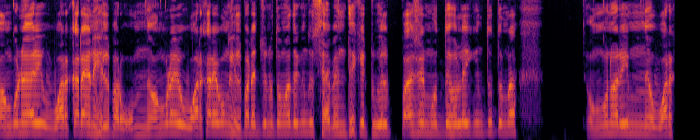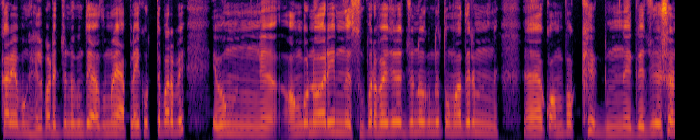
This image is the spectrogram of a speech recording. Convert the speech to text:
anganwadi worker and helper anganwadi worker এবং হেল্পারের জন্য তোমাদের কিন্তু সেভেন থেকে টুয়েলভ পাসের মধ্যে হলেই কিন্তু তোমরা অঙ্গনওয়াড়ি ওয়ার্কার এবং হেল্পারের জন্য কিন্তু তোমরা অ্যাপ্লাই করতে পারবে এবং অঙ্গনওয়াড়ি সুপারভাইজারের জন্য কিন্তু তোমাদের কমপক্ষে গ্র্যাজুয়েশন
